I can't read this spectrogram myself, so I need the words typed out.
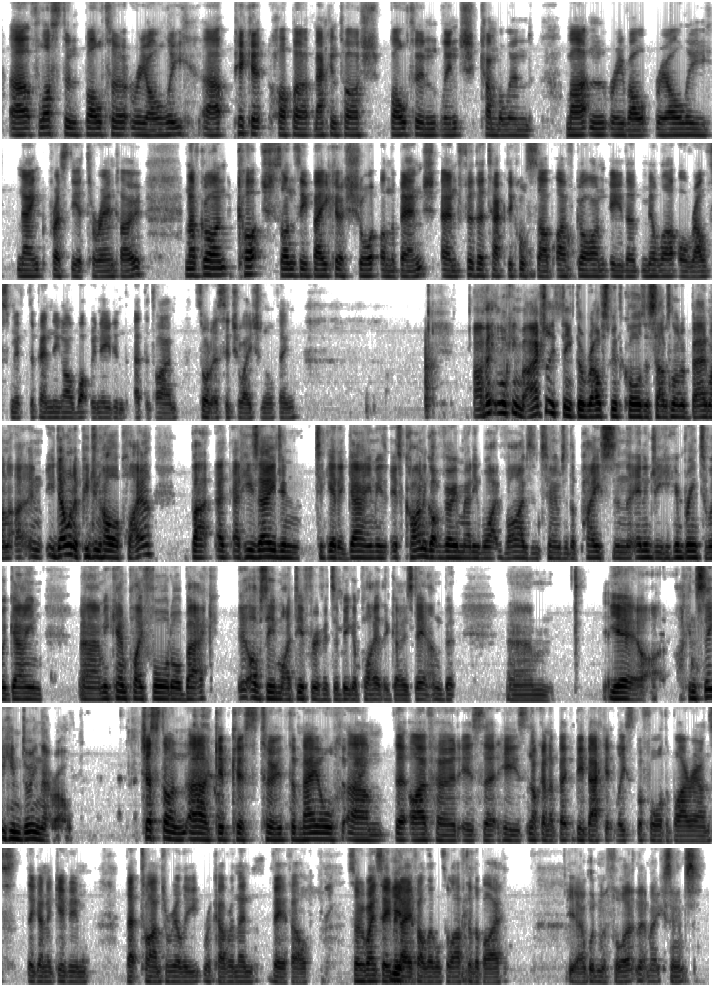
uh, Vlastuin, Balta, Rioli, uh, Pickett, Hopper, McIntosh, Bolton, Lynch, Cumberland, Martin, Riewoldt, Rioli, Nank, Prestia, Taranto. And I've gone Cotch, Sonsie, Baker, Short on the bench. And for the tactical sub, I've gone either Miller or Ralphsmith, depending on what we need in, at the time, sort of a situational thing. I think looking, I actually think the Ralphsmith call as a sub's not a bad one. I- And you don't want to pigeonhole a player, but at, at his age and to get a game, it- it's kind of got very Matty White vibes in terms of the pace and the energy he can bring to a game. Um, he can play forward or back. It obviously, it might differ if it's a bigger player that goes down, but um, yeah, I, I can see him doing that role. Just on uh, Gibcus too, the mail um, that I've heard is that he's not going to be back at least before the buy rounds. They're going to give him that time to really recover, and then VFL. So we won't see him Yeah. at AFL level till after the buy. Yeah, I wouldn't have thought that makes sense.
